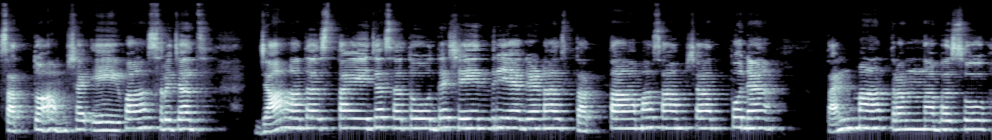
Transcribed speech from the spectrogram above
സത്വാംശ ഏവാസൃജത് ജാതസ്തൈജസതോ ദശേന്ദ്രിയഗണസ്തത്താമസാംശാത്പുന തന്മാത്രം നഭസോ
